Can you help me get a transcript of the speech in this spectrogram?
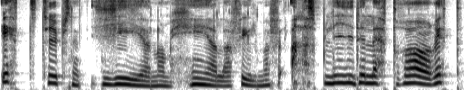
ett typsnitt genom hela filmen för annars blir det lätt rörigt.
